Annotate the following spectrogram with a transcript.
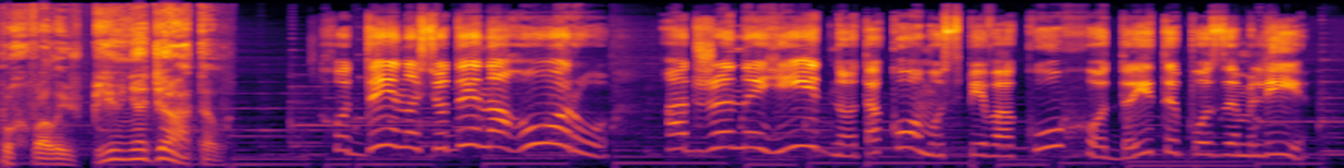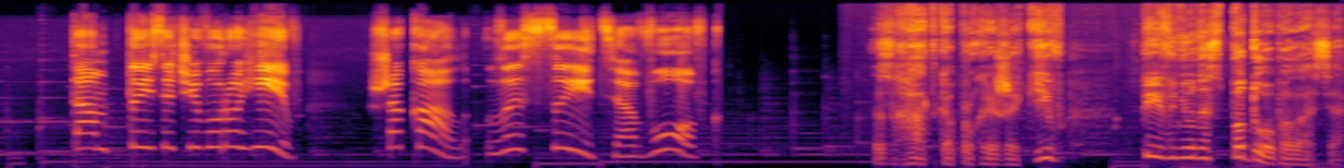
Похвалив півня дятел. Ходи но сюди нагору, адже не гідно такому співаку ходити по землі. Там тисячі ворогів, шакал, лисиця, вовк. Згадка про хижаків півню не сподобалася,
